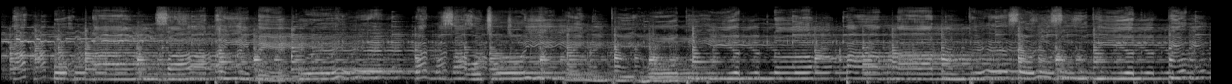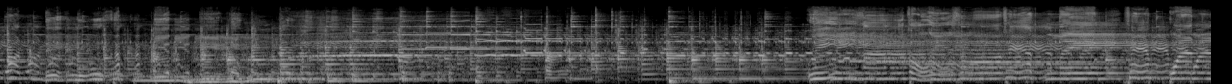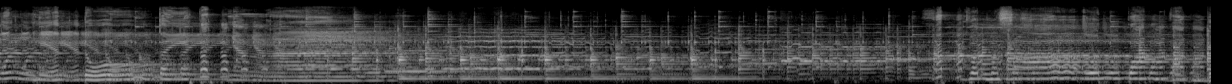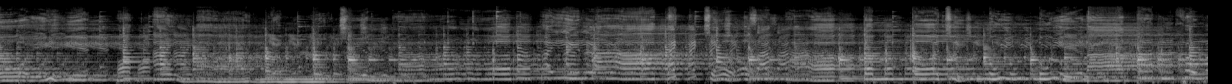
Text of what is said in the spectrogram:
các bộ nàng ra tay về quê quan dạo chơi thành thị hồ thiên nơi tiên tiếng quan đệ ngũ khắp miền thì lồng tây. Uy vang thổi gió thét mây, phép quan ứng hiện đồ tây tất nhằng khắp gần xa ơn quan vạn bội, hoặc ai mà trở giang hà tâm cơ chỉ núi núi là tan không.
